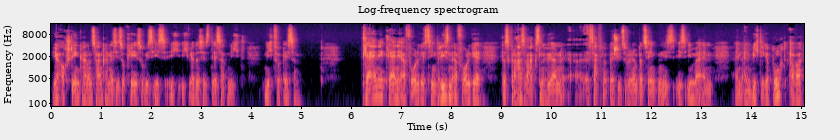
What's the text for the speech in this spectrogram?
ja auch stehen kann und sagen kann, es ist okay, so wie es ist, ich, ich werde das jetzt deshalb nicht, nicht verbessern. Kleine, kleine Erfolge sind Riesenerfolge. Das Gras wachsen hören, äh, sagt man bei schizophrenen Patienten, ist, ist immer ein, ein, ein wichtiger Punkt. Aber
